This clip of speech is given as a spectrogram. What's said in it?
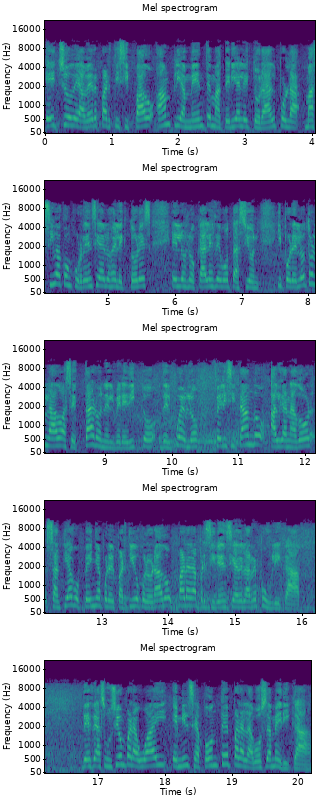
hecho de haber participado ampliamente en materia electoral por la masiva concurrencia de los electores en los locales de votación y por el otro lado aceptaron el veredicto del pueblo, felicitando al ganador Santiago Peña por el Partido Colorado para la presidencia de la República. Desde Asunción, Paraguay, Emil Aponte para La Voz de América.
